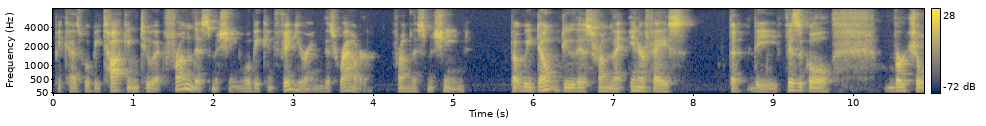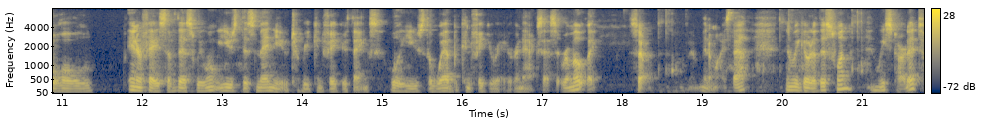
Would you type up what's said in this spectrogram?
because we'll be talking to it from this machine. We'll be configuring this router from this machine, but we don't do this from the interface, the, the physical virtual interface of this. We won't use this menu to reconfigure things. We'll use the web configurator and access it remotely. So minimize that. Then we go to this one and we start it.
